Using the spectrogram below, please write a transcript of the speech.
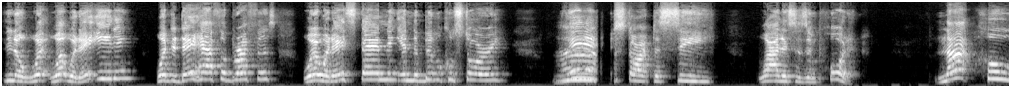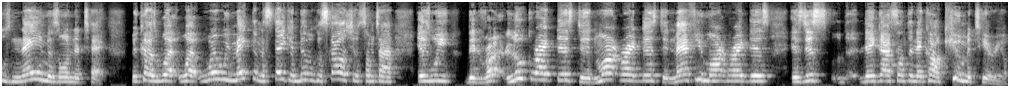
You know, what what were they eating? What did they have for breakfast? Where were they standing in the biblical story? Uh-huh. Then you start to see why this is important. Not whose name is on the text. Because what what where we make the mistake in biblical scholarship sometimes is we did Luke write this, did Mark write this, did Matthew Mark write this? Is this they got something they call Q material?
